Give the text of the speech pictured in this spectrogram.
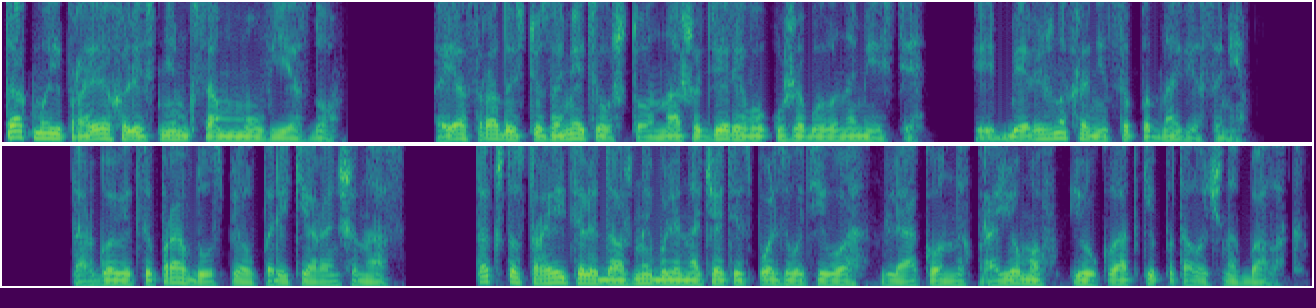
Так мы и проехали с ним к самому въезду. А я с радостью заметил, что наше дерево уже было на месте и бережно хранится под навесами. Торговец и правда успел по реке раньше нас, так что строители должны были начать использовать его для оконных проемов и укладки потолочных балок.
